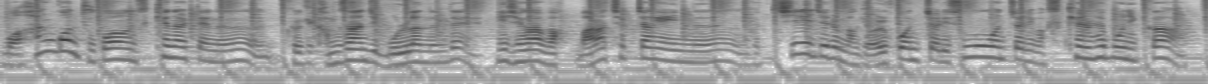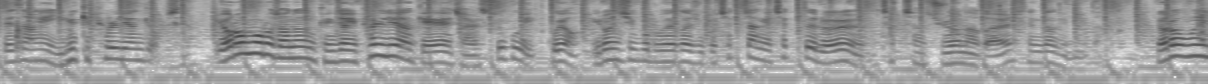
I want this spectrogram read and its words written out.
뭐 한 권, 두 권 스캔할 때는 그렇게 감사한지 몰랐는데 이게 제가 막 만화책장에 있는 그 시리즈를 막 10권짜리, 20권짜리 막 스캔을 해보니까 세상에 이렇게 편리한 게 없어요. 여러모로 저는 굉장히 편리하게 잘 쓰고 있고요. 이런 식으로 해가지고 책장에 책들을 차차 줄여나갈 생각입니다. 여러분이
